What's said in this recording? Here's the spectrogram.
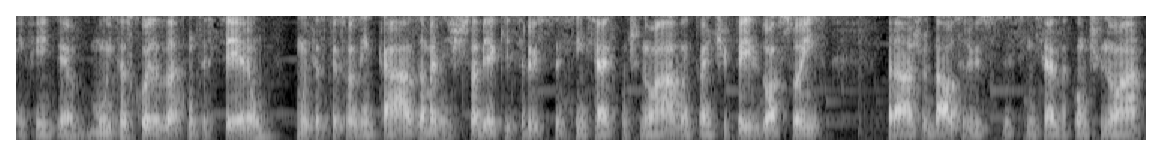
enfim, muitas coisas aconteceram, muitas pessoas em casa, mas a gente sabia que serviços essenciais continuavam, então a gente fez doações para ajudar os serviços essenciais a continuar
